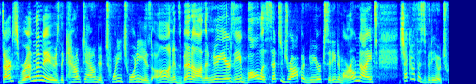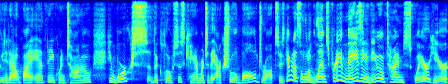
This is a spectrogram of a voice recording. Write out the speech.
Start spreading the news. The countdown to 2020 is on. It's been on. The New Year's Eve ball is set to drop in New York City tomorrow night. Check out this video tweeted out by Anthony Quintano. He works the closest camera to the actual ball drop, so he's giving us a little glimpse. Pretty amazing view of Times Square here,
